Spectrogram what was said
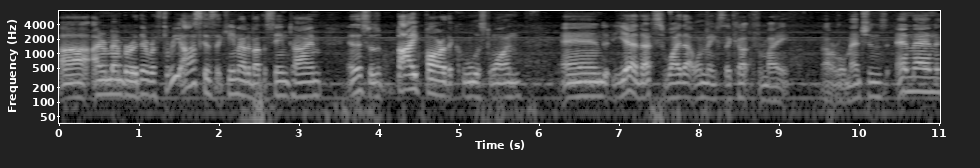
Uh, I remember there were three Asukas that came out about the same time, and this was by far the coolest one. And yeah, that's why that one makes the cut for my honorable mentions. And then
